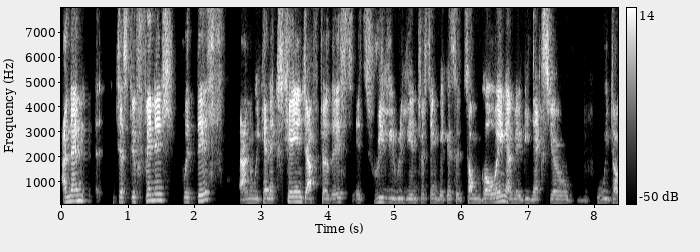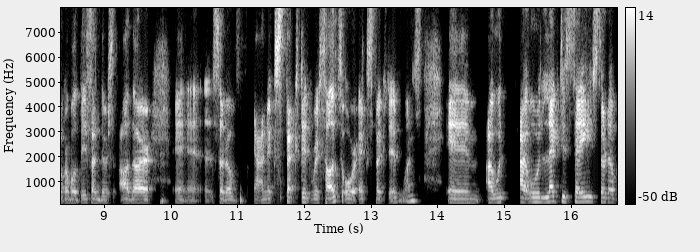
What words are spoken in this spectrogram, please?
And then just to finish with this, and we can exchange after this. It's really, really interesting because it's ongoing and maybe next year we talk about this and there's other uh, sort of unexpected results or expected ones. Um, I would I would like to say sort of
